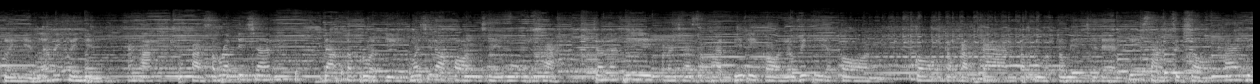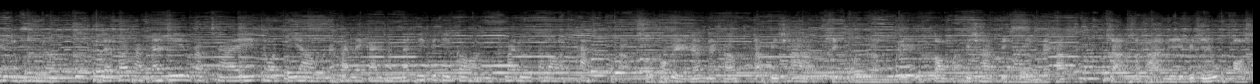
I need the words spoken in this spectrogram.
เคยเห็นและไม่เคยเห็นนะคะค่ะสำหรับดิฉันดาบตำรวจหญิงวชิราพรชัยวงศ์ค่ะ เจ้าหน้าที่ประชาสัมพันธ์พิธีกรและวิทยากร กองกำกับการตำรวจตะเวนชายแดนที่ 32 ค่ายเวียงเมืองและก็ทำหน้าที่รับใช้จังหวัดพะเยานะคะในการทำหน้าที่พิธีกรมาโดยตลอดค่ะครับส่วนผมเองนั้นนะครับอภิชาติติเมืองหรือต้องอภิชาติติเมืองนะครับ จากสถานีวิทยุอส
